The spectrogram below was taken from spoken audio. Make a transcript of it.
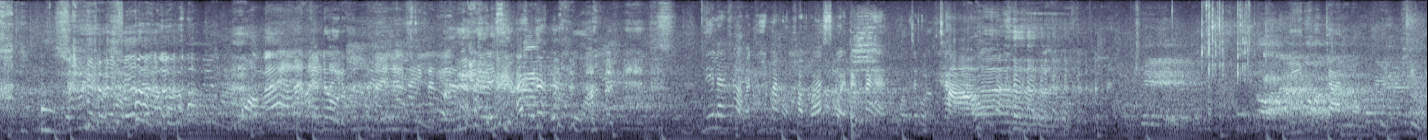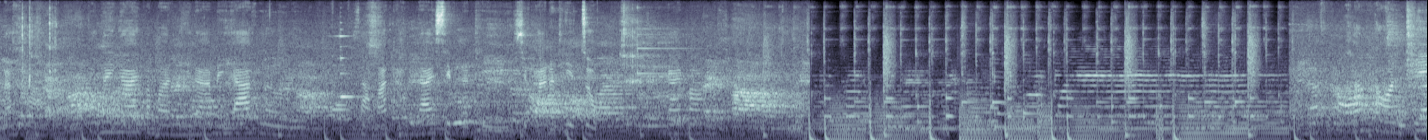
ค่ะ คำว่าสวยตั้งแต่หัวจรดเท้านี่คือการลงพื้นผิวนะคะก็ง่ายๆประมาณนี้นะไม่ยากเลย สามารถทำได้ 10 นาที 15 นาทีจบ ง่ายมากขั้นตอนที่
